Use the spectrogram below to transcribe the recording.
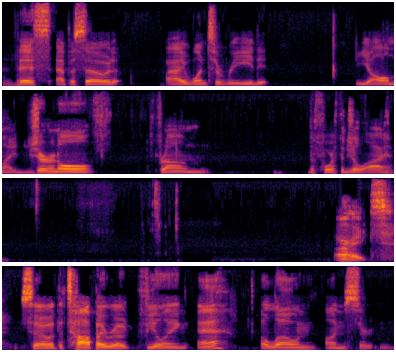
this episode, I want to read y'all my journal from the 4th of July. All right. So at the top, I wrote feeling eh, alone, uncertain.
